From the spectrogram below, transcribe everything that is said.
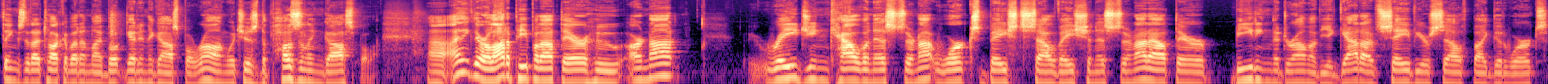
things that I talk about in my book, Getting the Gospel Wrong, which is the puzzling gospel. Uh, I think there are a lot of people out there who are not raging Calvinists. They're not works based salvationists. They're not out there beating the drum of you got to save yourself by good works.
